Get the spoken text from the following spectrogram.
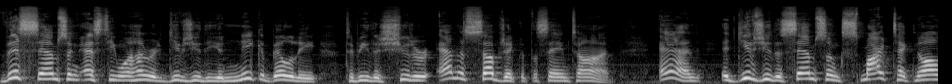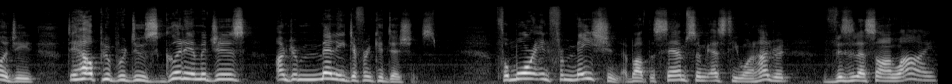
This Samsung ST100 gives you the unique ability to be the shooter and the subject at the same time. And it gives you the Samsung Smart technology to help you produce good images under many different conditions. For more information about the Samsung ST100, visit us online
